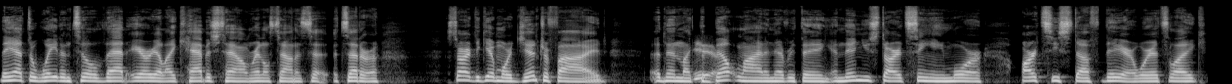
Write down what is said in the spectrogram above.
they had to wait until that area, like Cabbagetown, Reynoldstown, et cetera, started to get more gentrified and then like yeah. the Beltline and everything. And then you start seeing more artsy stuff there where it's like,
